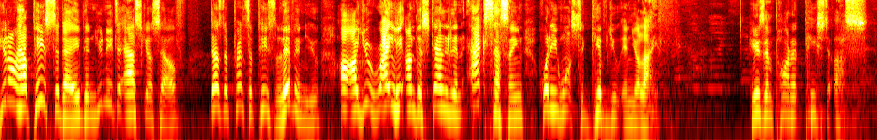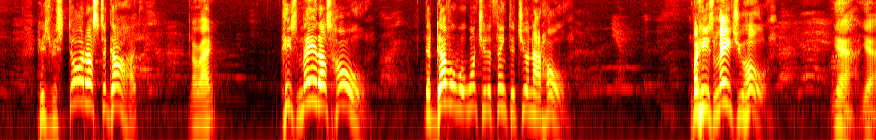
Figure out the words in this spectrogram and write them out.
you don't have peace today, then you need to ask yourself does the Prince of Peace live in you? Or are you rightly understanding and accessing what he wants to give you in your life? He's imparted peace to us. He's restored us to God. All right? He's made us whole. The devil will want you to think that you're not whole. But he's made you whole. Yeah, yeah.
